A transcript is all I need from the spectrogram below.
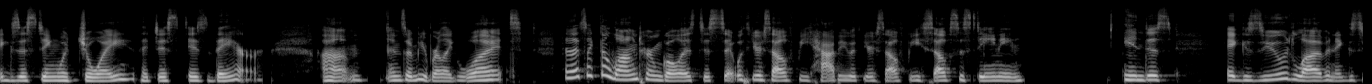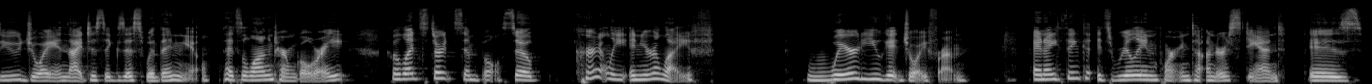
existing with joy that just is there. Um, and some people are like, what? And that's like the long term goal is to sit with yourself, be happy with yourself, be self sustaining, and just exude love and exude joy. And that just exists within you. That's a long term goal, right? But let's start simple. So, currently in your life, where do you get joy from? And I think it's really important to understand is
